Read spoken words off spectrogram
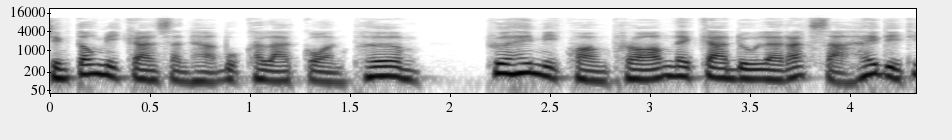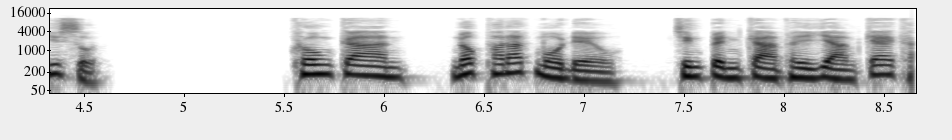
จึงต้องมีการสรรหาบุคลากรเพิ่ม เพื่อให้มีความพร้อมในการดูแลรักษาให้ดีที่สุด โครงการนพรัตน์โมเดล จึงเป็นการพยายามแก้ไข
